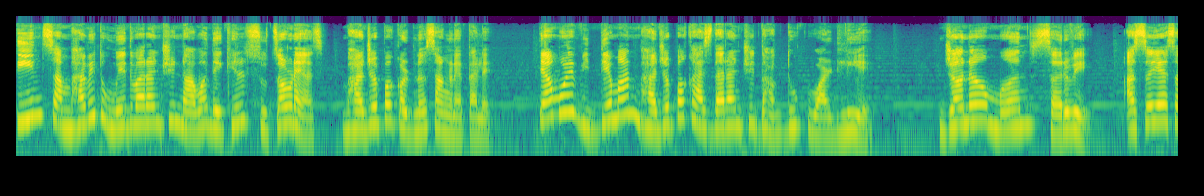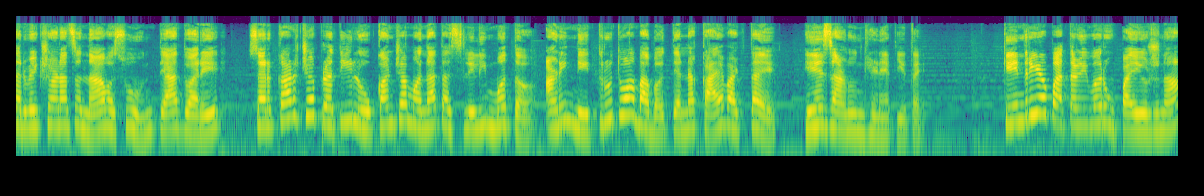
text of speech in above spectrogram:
तीन संभावित उमेदवारांची नावं देखील सुचवण्यास भाजपकडनं सांगण्यात आलंय. त्यामुळे विद्यमान भाजप खासदारांची धाकधूक वाढलीय. जन मन सर्वे असं या सर्वेक्षणाचं नाव असून त्याद्वारे सरकारच्या प्रती लोकांच्या मनात असलेली मतं आणि नेतृत्वाबाबत त्यांना काय वाटतंय हे जाणून घेण्यात येत आहे केंद्रीय पातळीवर उपाययोजना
